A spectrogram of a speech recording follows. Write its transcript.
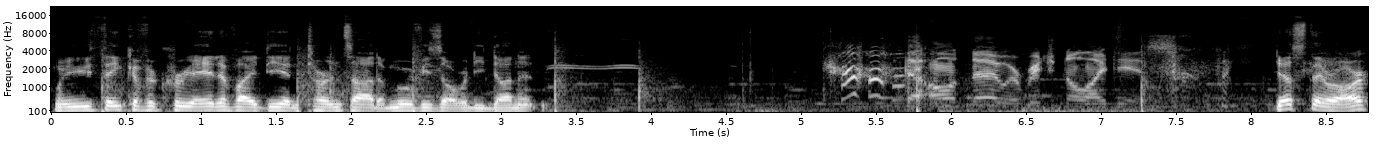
When you think of a creative idea and turns out a movie's already done it. There are no original ideas. Yes, there are.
